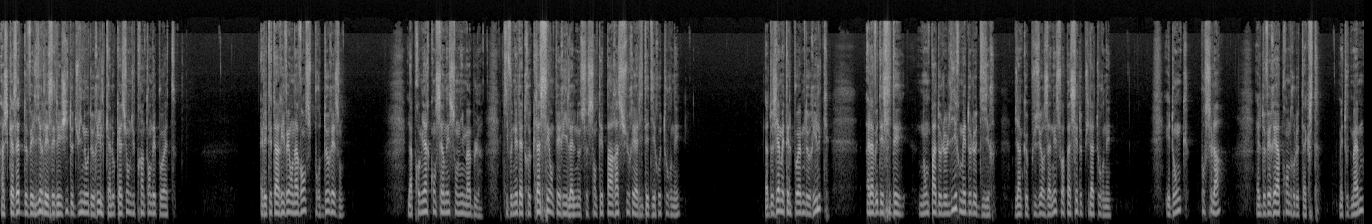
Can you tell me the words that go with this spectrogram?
HKZ devait lire les élégies de Duino de Rilke à l'occasion du printemps des poètes. Elle était arrivée en avance pour deux raisons. La première concernait son immeuble, qui venait d'être classé en péril. Elle ne se sentait pas rassurée à l'idée d'y retourner. La deuxième était le poème de Rilke. Elle avait décidé non pas de le lire, mais de le dire, bien que plusieurs années soient passées depuis la tournée. Et donc, pour cela, elle devait réapprendre le texte. Mais tout de même,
